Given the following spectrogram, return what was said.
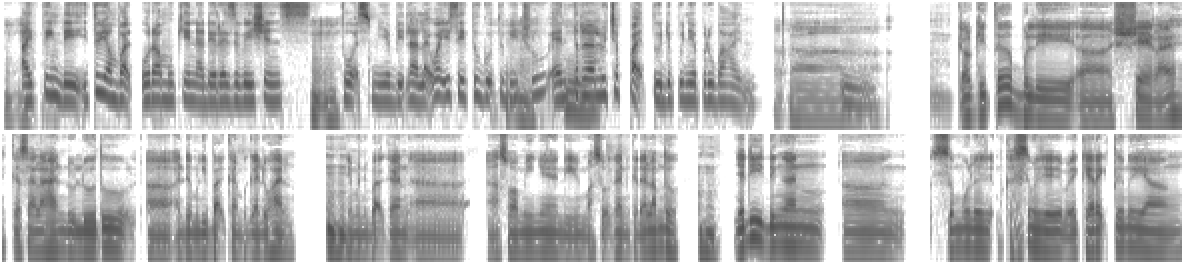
Mm-mm. I think they itu yang buat orang mungkin ada reservations Mm-mm. towards me a bit lah. Like what you say too good to be Mm. true and Mm. terlalu cepat tu dia punya perubahan. Ah. Hmm. Kalau kita boleh uh, share lah eh kesalahan dulu tu uh, ada melibatkan pergaduhan. Mhm. Dia melibatkan uh, uh, suaminya dimasukkan ke dalam tu. Mhm. Jadi dengan uh, semula bukan semula jadi karakter ni yang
